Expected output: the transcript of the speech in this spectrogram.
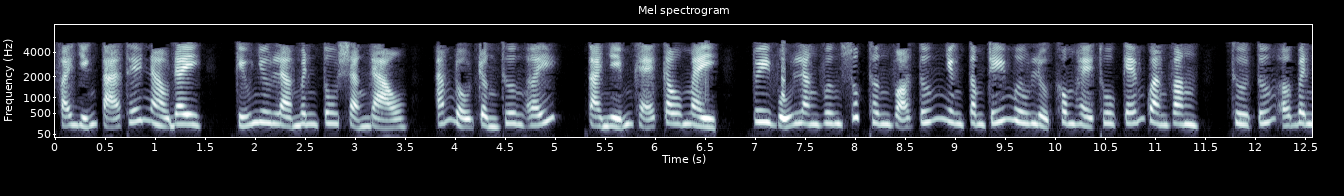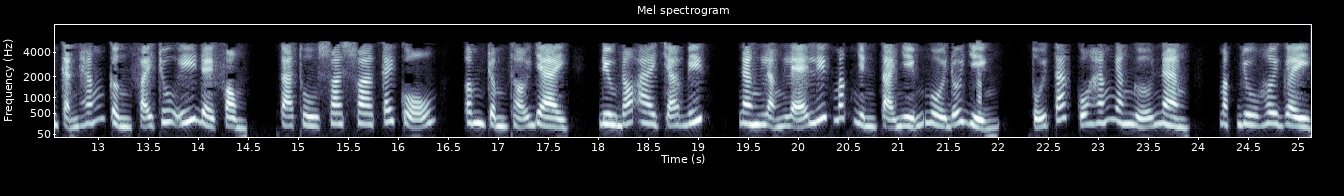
phải diễn tả thế nào đây, kiểu như là minh tu sạn đạo, ám độ trần thương ấy, tạ nhiễm khẽ câu mày, tuy Vũ Lăng Vương xuất thân võ tướng nhưng tâm trí mưu lược không hề thua kém quan văn, thừa tướng ở bên cạnh hắn cần phải chú ý đề phòng, tạ thù xoa xoa cái cổ, âm trầm thở dài, điều đó ai chả biết, nàng lặng lẽ liếc mắt nhìn tạ nhiễm ngồi đối diện, tuổi tác của hắn ngăn ngửa nàng, mặc dù hơi gầy,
